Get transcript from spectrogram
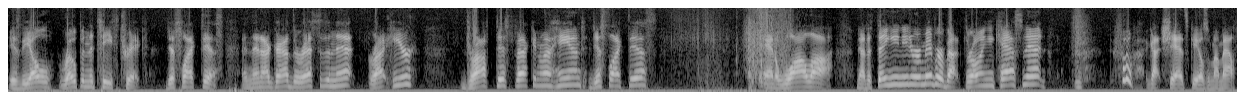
is the old rope in the teeth trick, just like this. And then I grab the rest of the net right here, drop this back in my hand, just like this, and voila. Now the thing you need to remember about throwing a cast net, whew, I got shad scales in my mouth.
